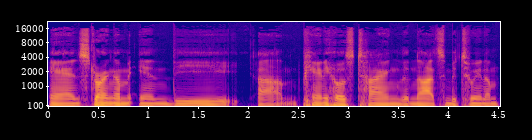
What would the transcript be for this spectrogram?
and storing them in the um, pantyhose, tying the knots in between them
